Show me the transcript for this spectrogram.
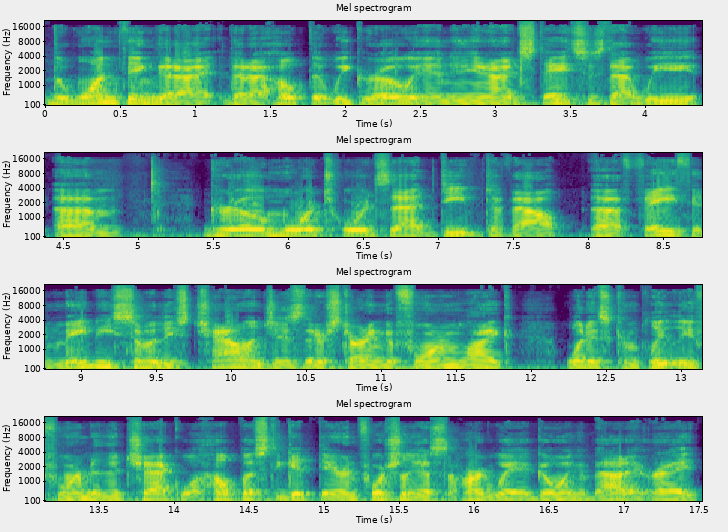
the one thing that I that I hope that we grow in in the United States is that we um, grow more towards that deep devout uh, faith, and maybe some of these challenges that are starting to form, like what is completely formed in the Czech, will help us to get there. Unfortunately, that's the hard way of going about it, right?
